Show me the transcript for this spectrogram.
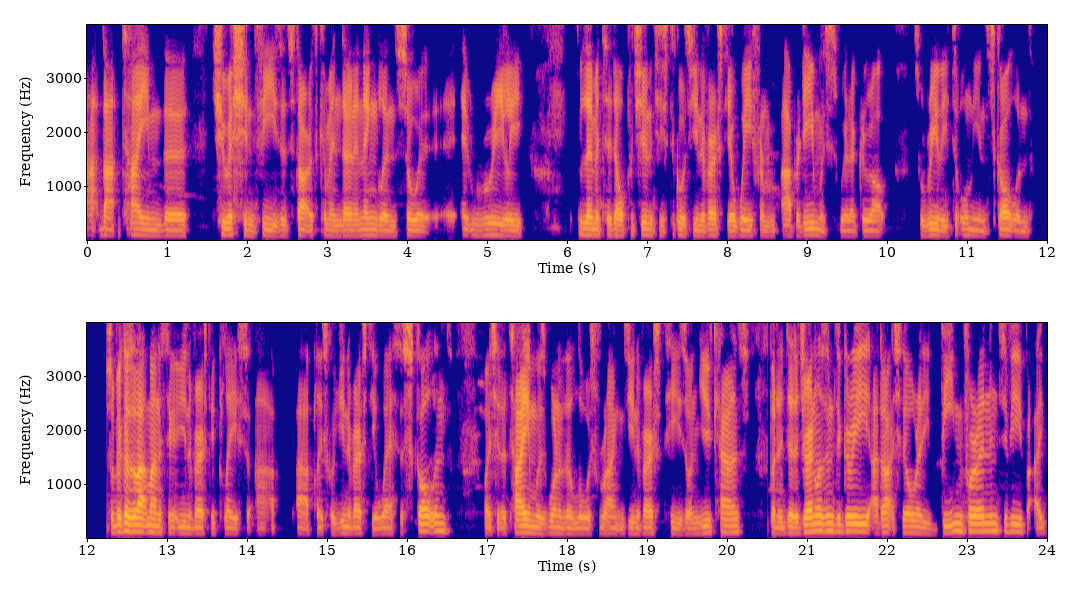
at that time the tuition fees had started to come in down in England, so it, it really limited opportunities to go to university away from Aberdeen, which is where I grew up. So really, to only in Scotland. So because of that, I managed to get a university place at a, at a place called University of West of Scotland, which at the time was one of the lowest ranked universities on UCAS. But it did a journalism degree. I'd actually already been for an interview, but I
